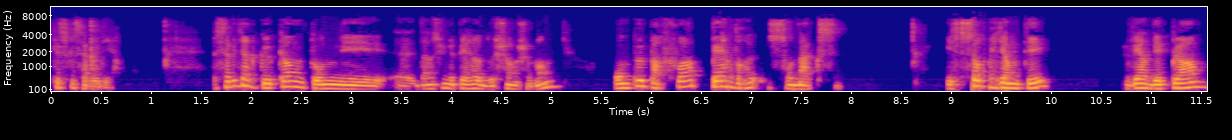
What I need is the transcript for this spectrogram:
Qu'est-ce que ça veut dire? Ça veut dire que quand on est euh, dans une période de changement, on peut parfois perdre son axe et s'orienter vers des plans,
